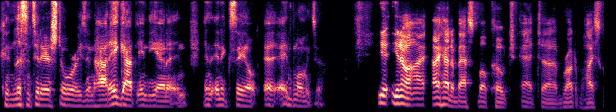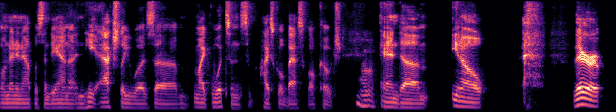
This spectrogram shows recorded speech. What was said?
can listen to their stories and how they got to Indiana and and, and excelled in Bloomington. Yeah, you know, I, I had a basketball coach at uh, Broad Ripple High School in Indianapolis, Indiana, and he actually was uh, Mike Woodson's high school basketball coach. Mm-hmm. And um, you know, there are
